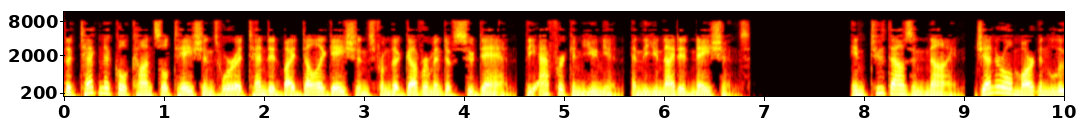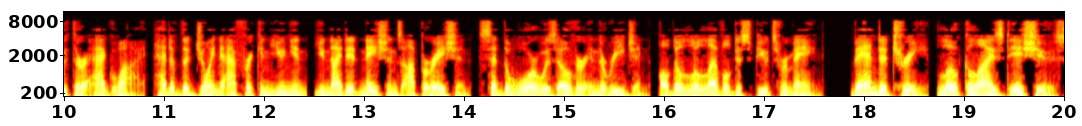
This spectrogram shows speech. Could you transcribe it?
The technical consultations were attended by delegations from the Government of Sudan, the African Union, and the United Nations. In 2009, General Martin Luther Agwai, head of the Joint African Union, United Nations operation, said the war was over in the region, although low-level disputes remained. Banditry, localized issues,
